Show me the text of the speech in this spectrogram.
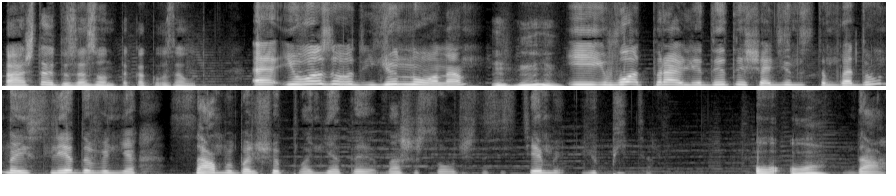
А что это за зонд-то, как его зовут? Э, его зовут Юнона, Мгм. и его отправили в 2011 году на исследование самой большой планеты нашей Солнечной системы Юпитер. О-о. Да.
